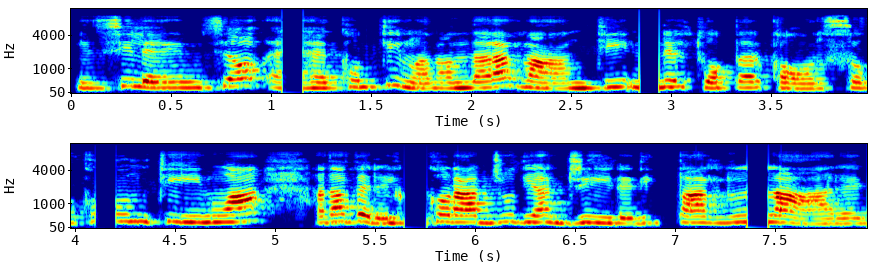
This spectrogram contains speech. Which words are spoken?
in silenzio, eh, continua ad andare avanti nel tuo percorso, continua ad avere il coraggio di agire, di parlare,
